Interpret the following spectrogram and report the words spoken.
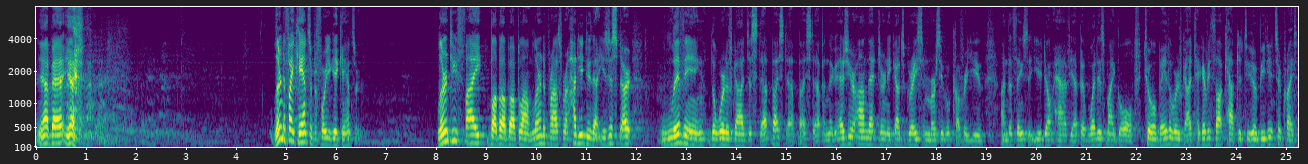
yeah, bad, yeah. Learn to fight cancer before you get cancer. Learn to fight blah, blah, blah, blah. Learn to prosper. How do you do that? You just start living the Word of God just step by step by step. And as you're on that journey, God's grace and mercy will cover you on the things that you don't have yet. But what is my goal? To obey the Word of God, take every thought captive to obedience of Christ,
